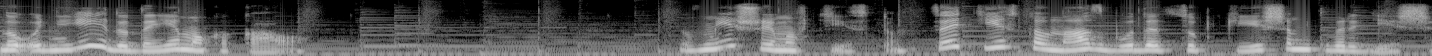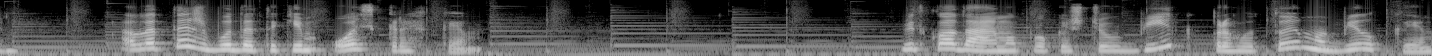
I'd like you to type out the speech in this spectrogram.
до однієї додаємо какао. Вмішуємо в тісто. Це тісто в нас буде цупкішим, твердішим, але теж буде таким ось крихким. Відкладаємо поки що в бік, приготуємо білки.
